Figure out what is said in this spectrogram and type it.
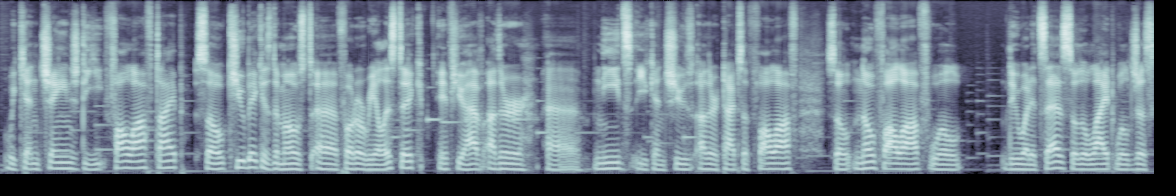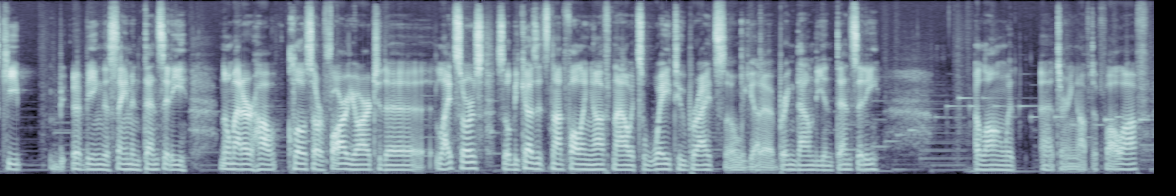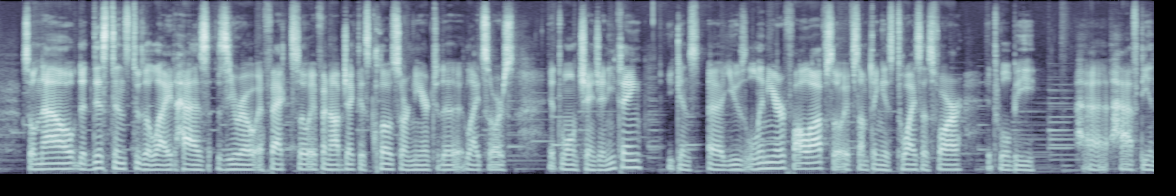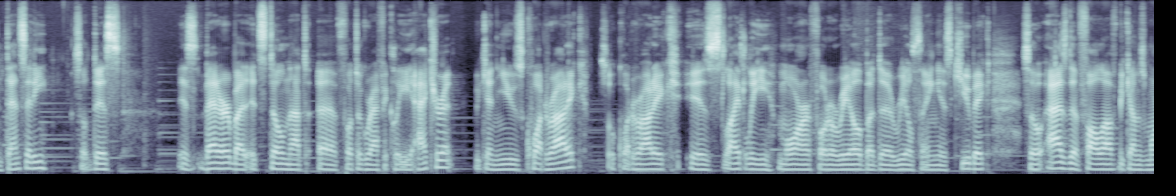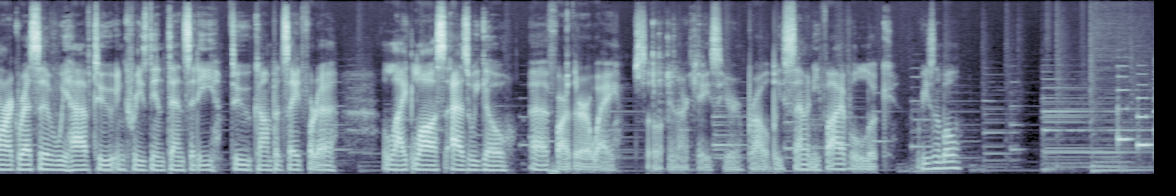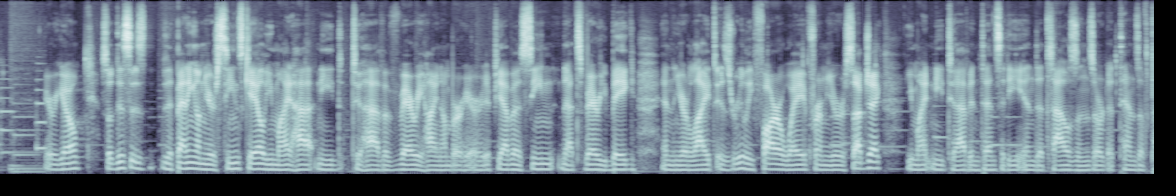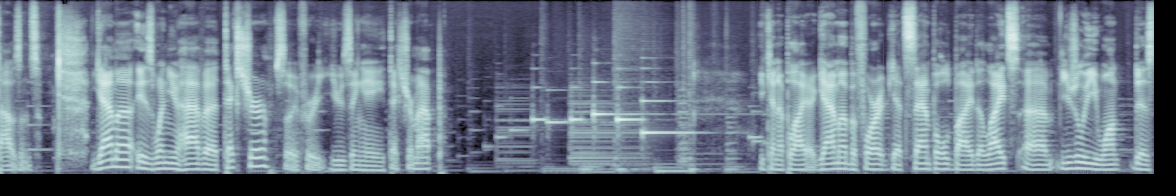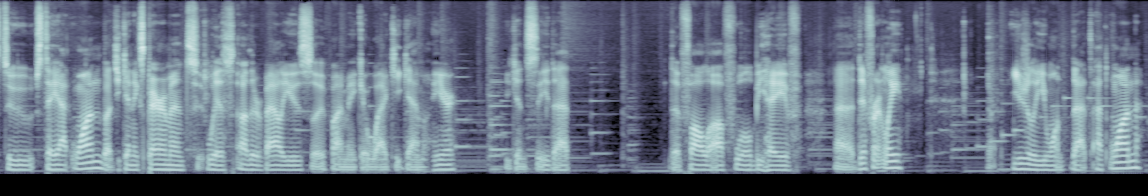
We can change the fall off type. So cubic is the most uh, photorealistic. If you have other uh, needs, you can choose other types of fall off. So no fall off will do what it says. So the light will just keep uh, being the same intensity no matter how close or far you are to the light source. So because it's not falling off now, it's way too bright. So we gotta bring down the intensity along with uh, turning off the fall off. So now the distance to the light has zero effect. So if an object is close or near to the light source, it won't change anything. You can uh, use linear fall off. So if something is twice as far, it will be uh, half the intensity. So this is better, but it's still not uh, photographically accurate we can use quadratic. So quadratic is slightly more photoreal, but the real thing is cubic. So as the fall off becomes more aggressive, we have to increase the intensity to compensate for the light loss as we go uh, farther away. So in our case here, probably 75 will look reasonable. Here we go. So this is depending on your scene scale, you might need to have a very high number here. If you have a scene that's very big and your light is really far away from your subject, you might need to have intensity in the thousands or the tens of thousands. Gamma is when you have a texture. So if we're using a texture map, You can apply a gamma before it gets sampled by the lights. Um, usually you want this to stay at 1, but you can experiment with other values. So if I make a wacky gamma here, you can see that the fall off will behave uh, differently. Usually you want that at 1.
